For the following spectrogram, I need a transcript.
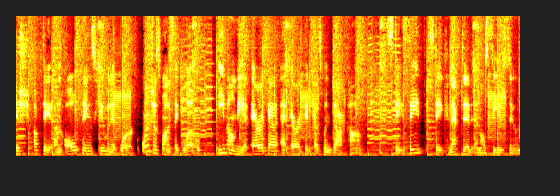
ish update on all things human at work or just want to say hello, email me at erica at ericakeswin.com. Stay safe, stay connected, and I'll see you soon.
